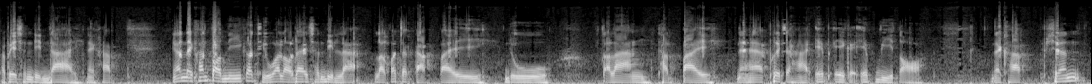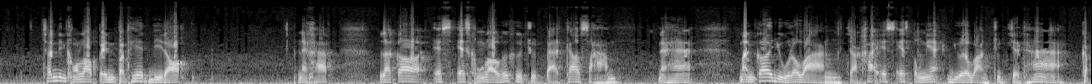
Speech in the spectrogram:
ประเภทชั้นดินได้นะครับ งั้นในขั้นตอนนี้ก็ถือว่าเราได้ชั้นดินแล้ว เราก็จะกลับไปดูตารางถัดไปนะฮะ เพื่อจะหา FA กับ FB ต่อนะครับ ฉะนั้นชั้นดินของเราเป็นประเภท D doc นะครับ แล้วก็ SS ของเราก็คือจุด893 นะฮะ มันก็อยู่ระหว่างจากค่า SS ตรงนี้อยู่ระหว่างจุด75 กับ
